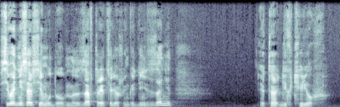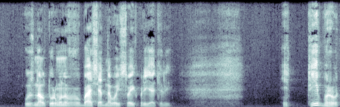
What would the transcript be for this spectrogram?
Сегодня не совсем удобно. Завтра я целешенько день занят. Это Дегтярев, узнал Турманов в басе одного из своих приятелей. И ты, Брут,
